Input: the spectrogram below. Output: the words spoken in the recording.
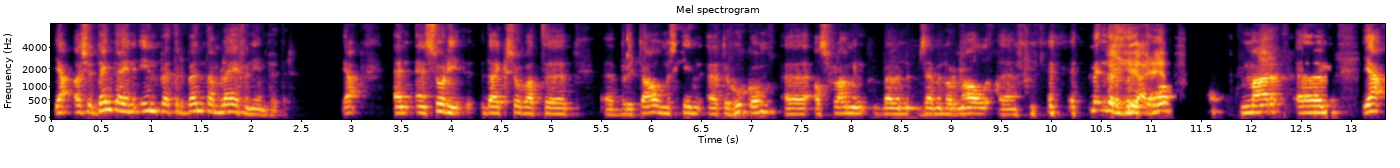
Ja, als je denkt dat je een eenpitter bent, dan blijf een eenpitter. Ja, en, en sorry dat ik zo wat uh, brutaal misschien uit de hoek kom. Uh, als Vlaming zijn we normaal minder brutaal. Ja. Maar um, ja,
